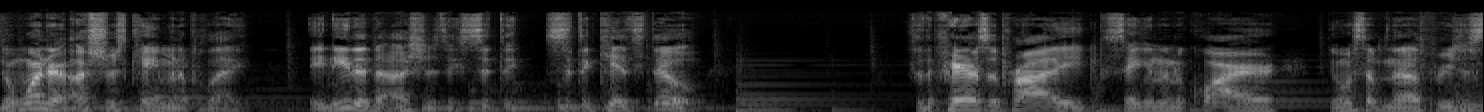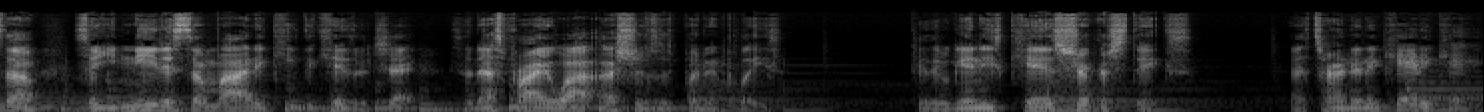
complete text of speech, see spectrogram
No wonder ushers came into play. They needed the ushers to sit the sit the kids still. So the parents are probably singing in the choir, doing something else, preaching stuff. So you needed somebody to keep the kids in check. So that's probably why ushers was put in place. Because they were getting these kids sugar sticks that turned into candy cane.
